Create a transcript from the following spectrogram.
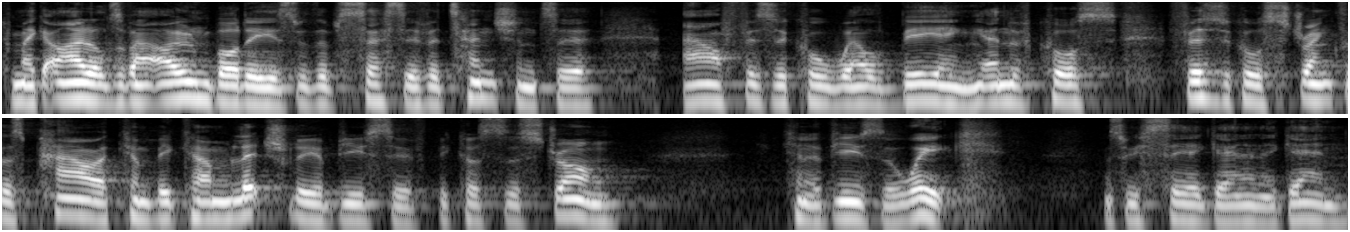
can make idols of our own bodies with obsessive attention to our physical well being. And of course, physical strength as power can become literally abusive because the strong can abuse the weak, as we see again and again.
